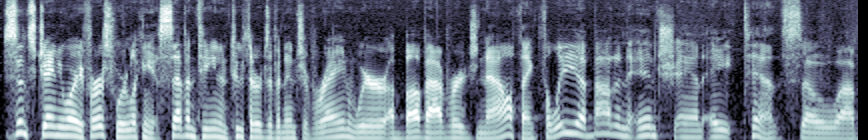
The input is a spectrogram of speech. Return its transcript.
Since January 1st, we're looking at 17 and two thirds of an inch of rain. We're above average now, thankfully, about an inch and eight tenths. So, uh,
